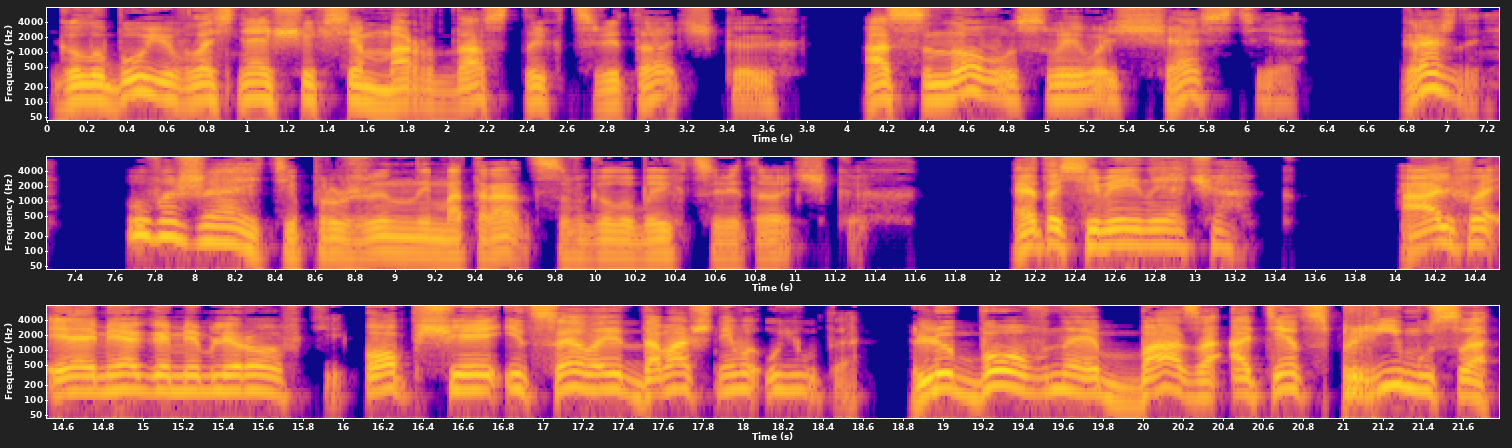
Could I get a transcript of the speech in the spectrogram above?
Голубую в лоснящихся мордастых цветочках, основу своего счастья. Граждане, уважайте пружинный матрац в голубых цветочках. Это семейный очаг, альфа и омега меблировки, общее и целое домашнего уюта, любовная база, отец примуса.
